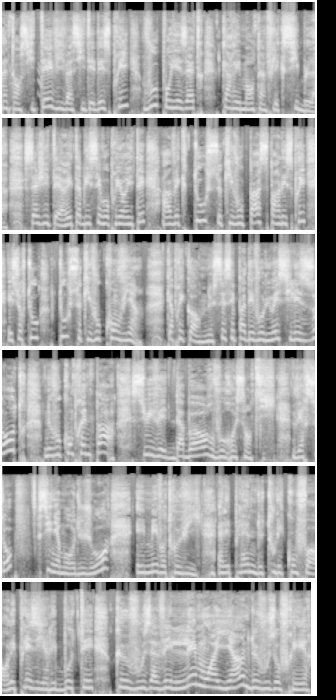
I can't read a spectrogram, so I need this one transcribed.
intensité, vivacité d'esprit, vous pourriez être carrément inflexible. Sagittaire, établissez vos priorités avec tout ce qui vous passe par l'esprit et surtout tout ce qui vous convient. Capricorne, ne cessez pas d'évoluer si les autres ne vous comprennent pas. Suivez d'abord vos ressentis. Verseau, signe amoureux du jour, aimez votre vie. Elle est pleine de tous les conforts, les plaisirs, les beautés que vous avez les moyens de vous offrir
